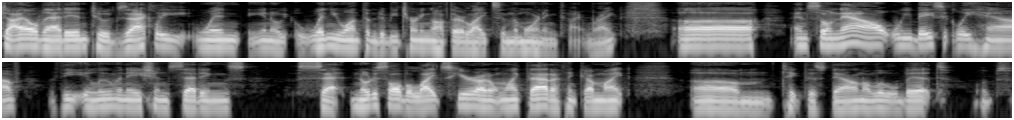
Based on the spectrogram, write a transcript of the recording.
dial that in to exactly when you know when you want them to be turning off their lights in the morning time right? Uh and so now we basically have the illumination settings set. Notice all the lights here? I don't like that. I think i might um take this down a little bit. Whoops.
